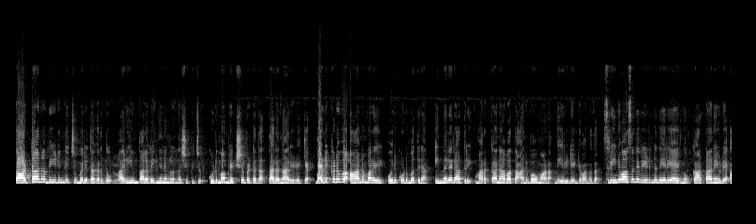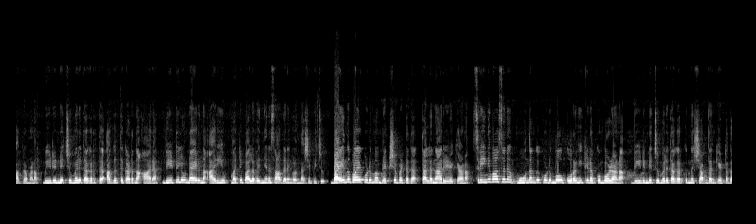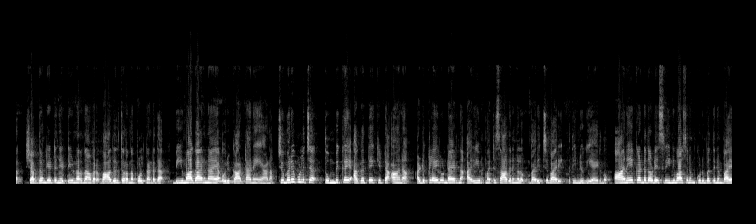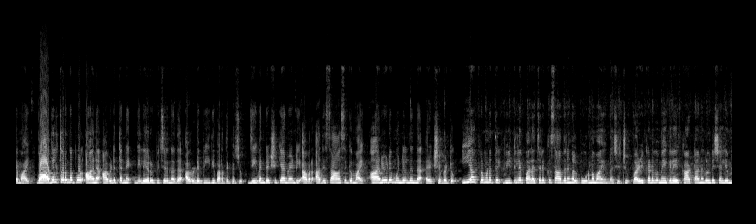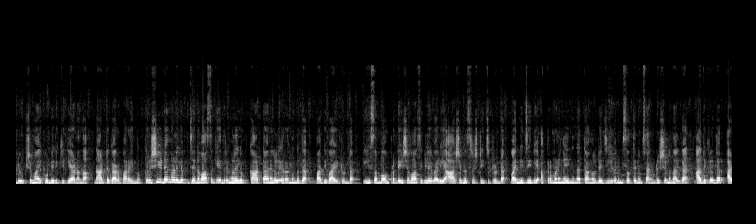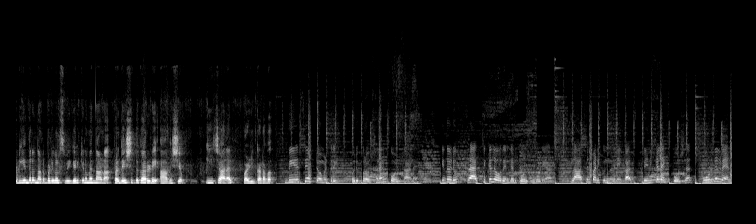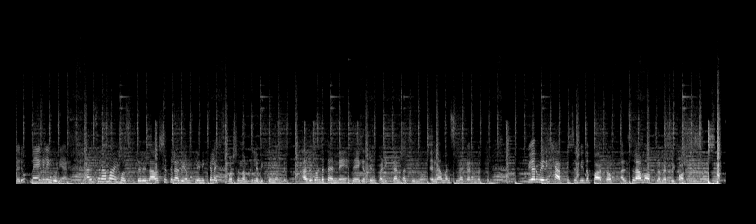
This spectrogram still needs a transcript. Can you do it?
കാട്ടാന വീടിന്റെ ചുമര് തകർത്തു. അരിയും പലവ്യഞ്ജനങ്ങളും നശിപ്പിച്ചു. കുടുംബം രക്ഷപ്പെട്ടത് തലനാരിഴയ്ക്ക്. വഴിക്കടവ് ആനമറയിൽ ഒരു കുടുംബത്തിന് ഇന്നലെ രാത്രി മറക്കാനാവാത്ത അനുഭവമാണ് നേരിടേണ്ടി വന്നത്. ശ്രീനിവാസന്റെ വീടിന് നേരെയായിരുന്നു കാട്ടാനയുടെ ആക്രമണം. വീടിന്റെ ചുമര് തകർത്ത് അകത്ത് കടന്ന ആന വീട്ടിലുണ്ടായിരുന്ന അരിയും മറ്റു പലവ്യഞ്ജന സാധനങ്ങളും നശിപ്പിച്ചു. ഭയന്നുപോയ കുടുംബം രക്ഷപ്പെട്ടത് തലനാരിഴയ്ക്കാണ്. ശ്രീനിവാസനും മൂന്നംഗ കുടുംബവും ഉറങ്ങിക്കിടക്കുമ്പോഴാണ് വീടിന്റെ ചുമര് തകർക്കുന്ന ശബ്ദം കേട്ടത്. ശബ്ദം കേട്ട് ഞെട്ടിയുണർന്ന അവർ വാതിൽ തുറന്നപ്പോൾ കണ്ടത് ഭീമാകാരനായ ഒരു കാട്ടാനയെയാണ്. ചുമര് പൊളിച്ച് തുമ്പിക്കൈ അകത്തേക്കിട്ട ആന അടുക്കളയിലുണ്ടായിരുന്ന അരിയും മറ്റു സാധനങ്ങളും വരിച്ചു വാരി തിന്നുകയായിരുന്നു. ആനയെ കണ്ടതോടെ ശ്രീനിവാസനും കുടുംബത്തിനും ഭയമായി. വാതിൽ തുറന്നപ്പോൾ ആന അവിടെ തന്നെ നിലയുറപ്പിച്ചിരുന്നത് അവരുടെ ഭീതി വർദ്ധിപ്പിച്ചു. ജീവൻ രക്ഷിക്കാൻ വേണ്ടി അവർ അതിസാഹസികമായി ആനയുടെ മുന്നിൽ നിന്ന് രക്ഷപ്പെട്ടു. ഈ ആക്രമണത്തിൽ വീട്ടിലെ പലചരക്ക് സാധനങ്ങൾ പൂർണമായും നശിച്ചു. വഴിക്കടവ് മേഖലയിൽ കാട്ടാനകളുടെ ശല്യം രൂക്ഷമായി കൊണ്ടിരിക്കുകയാണെന്ന് നാട്ടുകാർ പറയുന്നു. കൃഷിയിടങ്ങളിലും ജനവാസ കേന്ദ്രങ്ങളിലും കാട്ടാനകൾ ഇറങ്ങുന്നത് പതിവായിട്ടുണ്ട്. ഈ സംഭവം പ്രദേശവാസികളെ വലിയ ആശങ്ക സൃഷ്ടിച്ചിട്ടുണ്ട്. വന്യജീവി ആക്രമണങ്ങളിൽ നിന്ന് തങ്ങളുടെ ജീവനും സ്വത്തിനും സംരക്ഷണം നൽകാൻ അധികൃതർ അടിയന്തര നടപടികൾ സ്വീകരിക്കണമെന്നാണ് പ്രദേശത്തുകാരുടെ ആവശ്യം. ഈ channel Vazhikkadavu. B S C optometry ഒരു പ്രൊഫഷണൽ കോഴ്സാണ് ഇതൊരു പ്രാക്ടിക്കൽ ഓറിയന്റഡ് കോഴ്സും കൂടിയാണ്. ക്ലാസ്സിൽ പഠിക്കുന്നതിനേക്കാൾ ക്ലിനിക്കൽ എക്സ്പോഷർ കൂടുതൽ വേണ്ട ഒരു മേഖലയും കൂടിയാണിത്. ഐ ഹോസ്പിറ്റലിൽ ആവശ്യത്തിലധികം ക്ലിനിക്കൽ എക്സ്പോഷർ നമുക്ക് ലഭിക്കുന്നുണ്ട്. അതുകൊണ്ട് തന്നെ വേഗത്തിൽ പഠിക്കാൻ പറ്റുന്നു എല്ലാം മനസ്സിലാക്കാനും പറ്റുന്നു. We are very happy to be the part of Al Salama optometry college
